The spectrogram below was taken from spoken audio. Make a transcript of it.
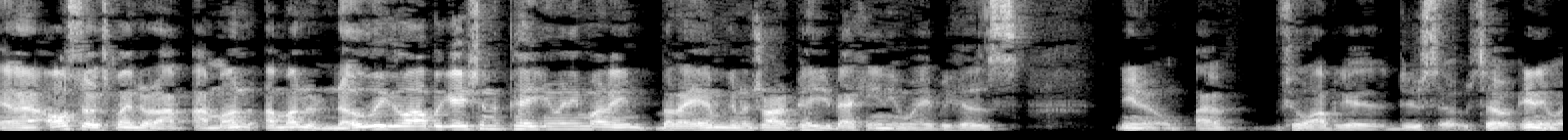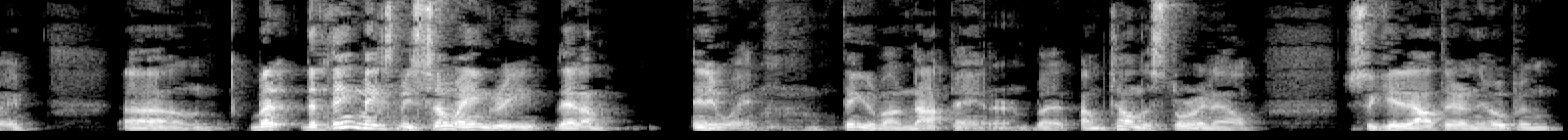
and I also explained to her, I'm I'm, un, I'm under no legal obligation to pay you any money, but I am going to try to pay you back anyway because, you know, I feel obligated to do so. So anyway, um, but the thing makes me so angry that I'm anyway thinking about not paying her. But I'm telling the story now just to get it out there in the open in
